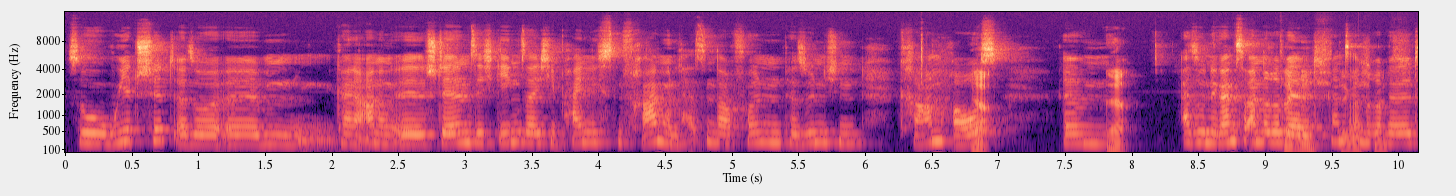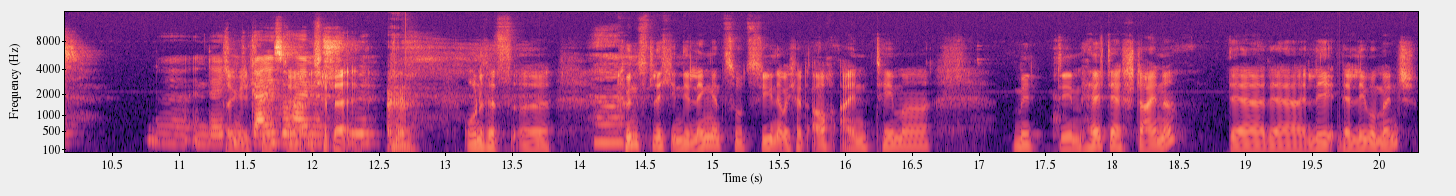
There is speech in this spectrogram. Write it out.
so weird shit, also ähm, keine Ahnung, äh, stellen sich gegenseitig die peinlichsten Fragen und lassen da auch voll einen persönlichen Kram raus. Ähm, Ja. Also eine ganz andere Da Welt, ich- ganz andere. Welt, äh, in der ich mich ich gar nicht so ja. heimisch fühle. Ohne es jetzt äh, künstlich in die Länge zu ziehen, aber ich hatte auch ein Thema mit dem Held der Steine, der, der, Le der Lego-Mensch.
